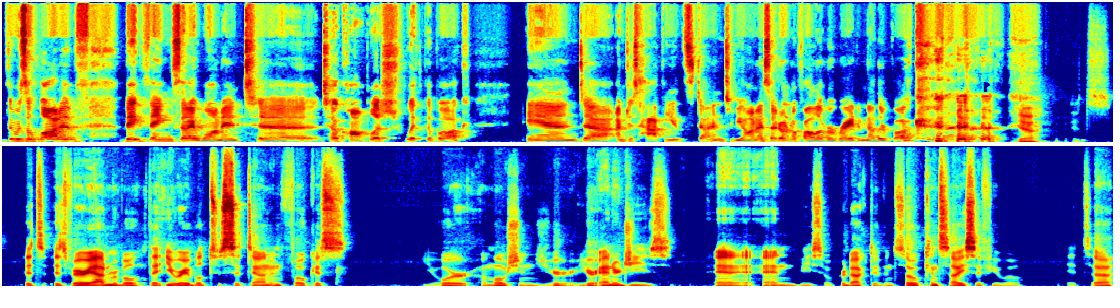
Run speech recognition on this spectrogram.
there was a lot of big things that I wanted to to accomplish with the book and uh, I'm just happy it's done. To be honest, I don't know if I'll ever write another book. yeah, it's it's very admirable that you were able to sit down and focus your emotions, your your energies, and, and be so productive and so concise, if you will. It's uh,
